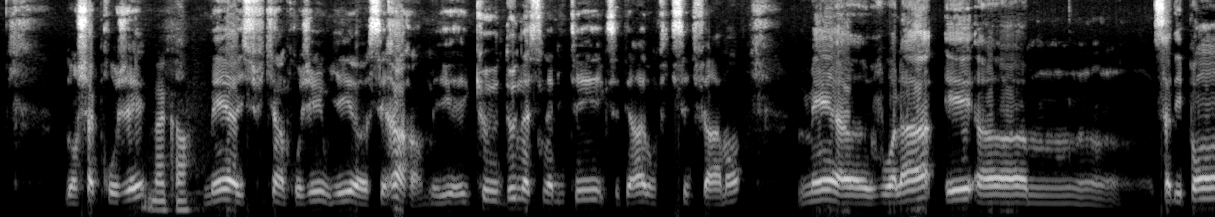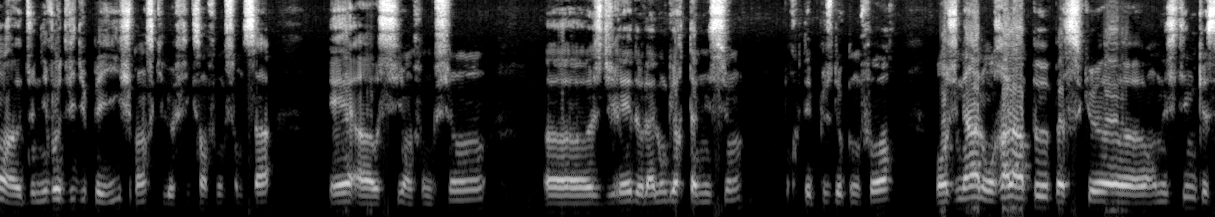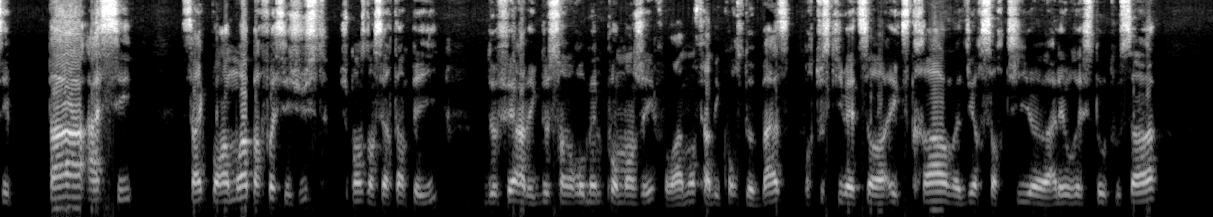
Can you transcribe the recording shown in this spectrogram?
Dans chaque projet. D'accord. Mais euh, il suffit qu'il y ait un projet où il y ait, c'est rare, hein, mais que deux nationalités, etc. Donc fixé différemment. Mais voilà. Et ça dépend du niveau de vie du pays. Je pense qu'il le fixe en fonction de ça et euh, aussi en fonction, euh, je dirais, de la longueur de ta mission pour que tu aies plus de confort. en général, on râle un peu parce que euh, on estime que c'est pas assez. C'est vrai que pour un mois, parfois, c'est juste, je pense, dans certains pays, de faire avec 200 euros même pour manger. Il faut vraiment faire des courses de base pour tout ce qui va être extra, on va dire, sorti, aller au resto, tout ça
